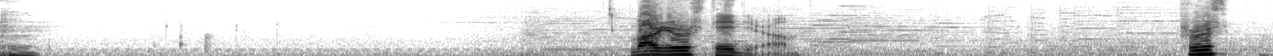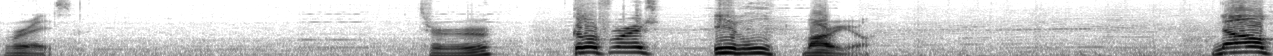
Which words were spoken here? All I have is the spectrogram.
Okay. Mario Stadium. First race. Go for it! Evil Mario. No!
